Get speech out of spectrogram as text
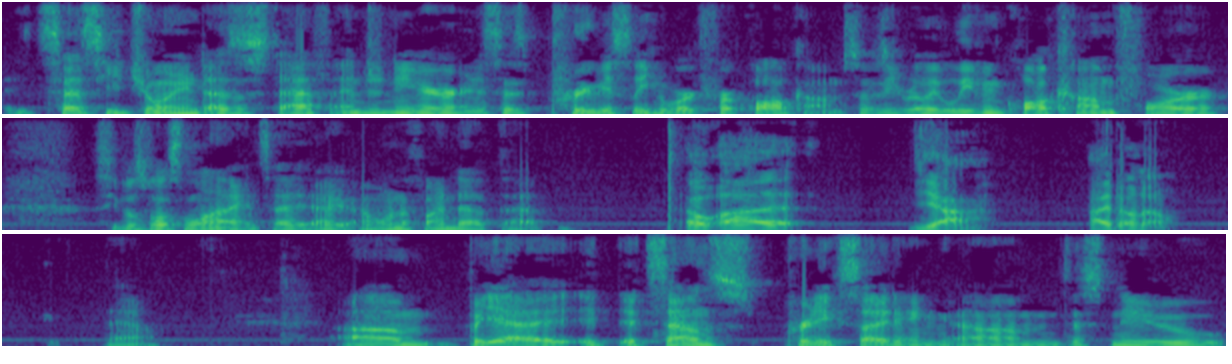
it says he joined as a staff engineer, and it says previously he worked for Qualcomm. So is he really leaving Qualcomm for C++ Alliance? I, I, want to find out that. Oh, uh, yeah, I don't know. Yeah. Um, but yeah, it, it sounds pretty exciting. Um, this new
